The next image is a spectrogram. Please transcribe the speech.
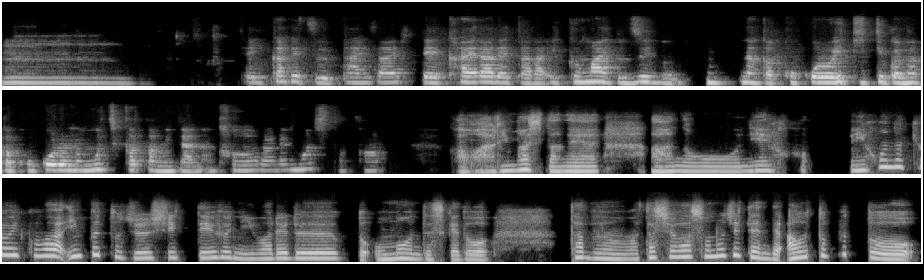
うん1ヶ月滞在して帰られたら行く前と随分なんか心意気っていうかなんか心の持ち方みたいな変わられましたか？変わりましたね。あの日本日本の教育はインプット重視っていうふうに言われると思うんですけど多分私はその時点でアウトプット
